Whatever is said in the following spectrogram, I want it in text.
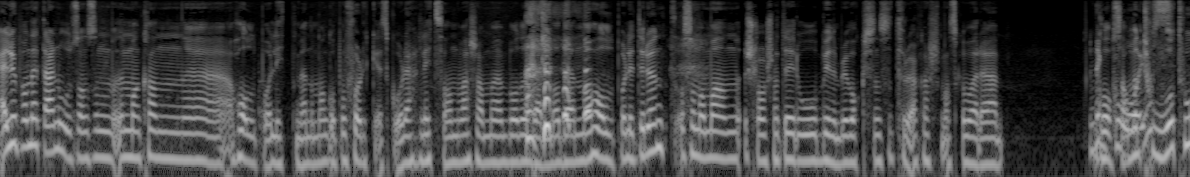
Jeg lurer på om dette er noe sånn som man kan eh, holde på litt med når man går på folkehøyskole. Litt sånn være sammen med både den og den og holde på litt rundt. Og så når man slår seg til ro og begynner å bli voksen, så tror jeg kanskje man skal bare gå sammen jo to og to,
